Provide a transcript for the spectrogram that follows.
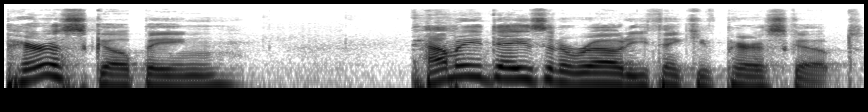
periscoping. How many days in a row do you think you've periscoped?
